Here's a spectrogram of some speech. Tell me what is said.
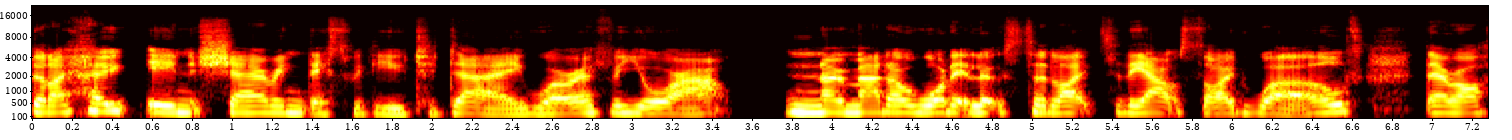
But I hope in sharing this with you today, wherever you're at, no matter what it looks to like to the outside world, there are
